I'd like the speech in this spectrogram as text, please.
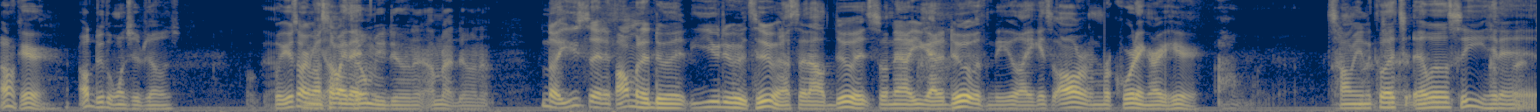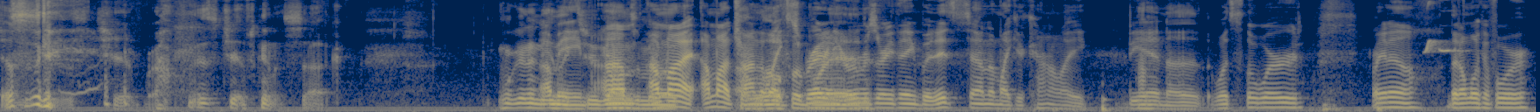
I don't care. I'll do the one chip challenge. Oh, okay. But you're talking about I'll somebody that- film me doing it. I'm not doing it. No, you said if I'm gonna do it, you do it too. And I said I'll do it. So now you got to do it with me. Like it's all I'm recording right here. Oh my Tommy in the Clutch LLC. Hit ass. this chip, bro. This chip's gonna suck. We're gonna need I like mean, two gallons of I'm. I'm not. I'm not trying to like spread any rumors or anything, but it's sounding like you're kind of like being a what's the word right now that I'm looking for?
